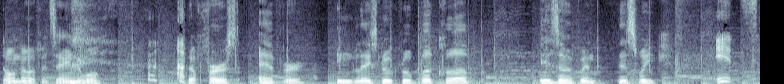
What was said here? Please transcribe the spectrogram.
don't know if it's annual, the first ever Inglês no Cru book club is open this week. It's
